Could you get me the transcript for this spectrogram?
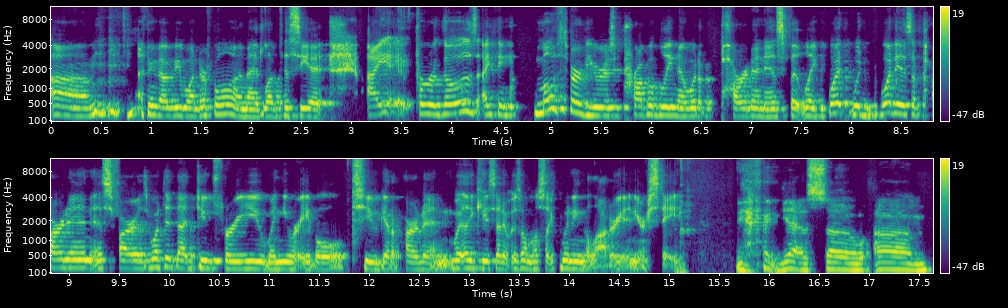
Um, I think that would be wonderful, and I'd love to see it. I for those, I think most of our viewers probably know what a pardon is, but like, what would what is a pardon as far as what did that do for you when you were able to get a pardon? Like you said, it was almost like winning the lottery in your state. Yeah, yeah. So, um,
